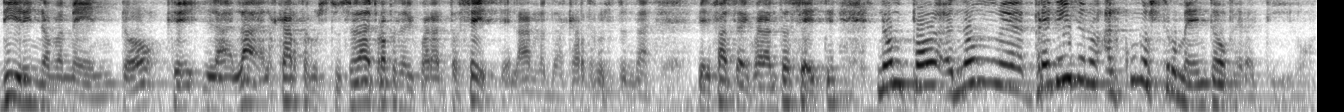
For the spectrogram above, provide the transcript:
di rinnovamento che la, la, la, Carta Costituzionale proprio nel 47, l'anno della Carta Costituzionale viene fatta nel 47, non, po- non eh, prevedono alcuno strumento operativo.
